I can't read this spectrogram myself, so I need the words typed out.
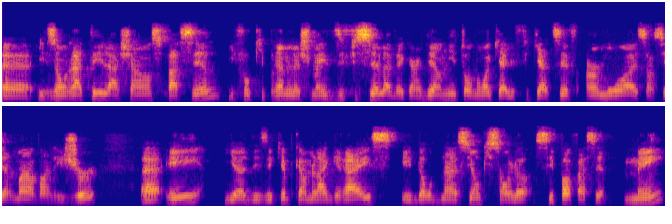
euh, ils ont raté la chance facile. Il faut qu'ils prennent le chemin difficile avec un dernier tournoi qualificatif un mois essentiellement avant les Jeux. Euh, et il y a des équipes comme la Grèce et d'autres nations qui sont là. C'est pas facile. Mais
